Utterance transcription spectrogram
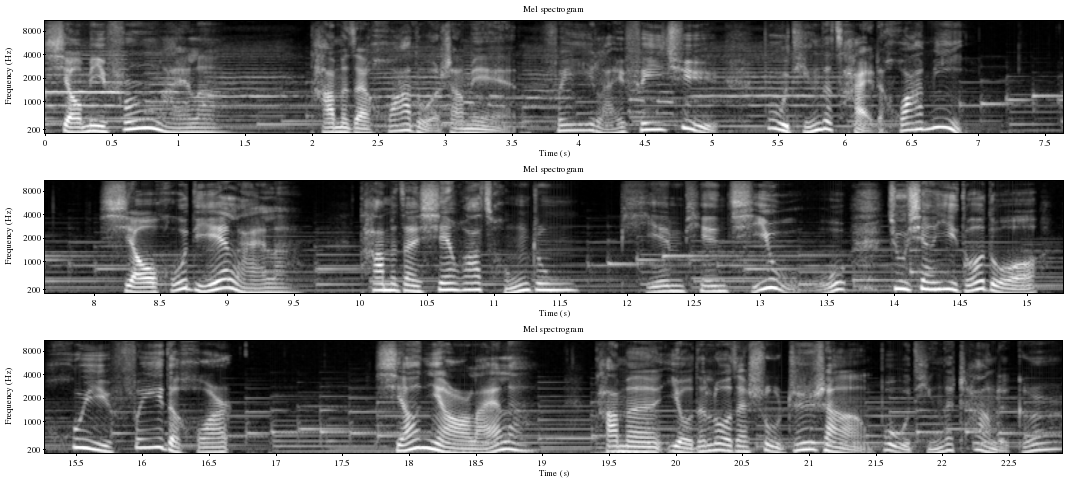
小蜜蜂来了。它们在花朵上面飞来飞去，不停地采着花蜜。小蝴蝶来了，它们在鲜花丛中翩翩起舞，就像一朵朵会飞的花儿。小鸟来了，它们有的落在树枝上，不停地唱着歌；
